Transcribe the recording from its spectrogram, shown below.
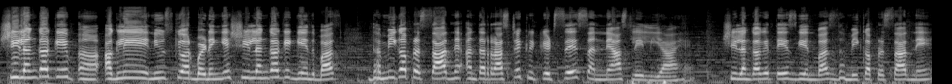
श्रीलंका के अगली न्यूज़ की ओर बढ़ेंगे। श्रीलंका के गेंदबाज धमिका प्रसाद ने अंतरराष्ट्रीय क्रिकेट से संन्यास ले लिया है। श्रीलंका के तेज गेंदबाज धमिका प्रसाद ने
